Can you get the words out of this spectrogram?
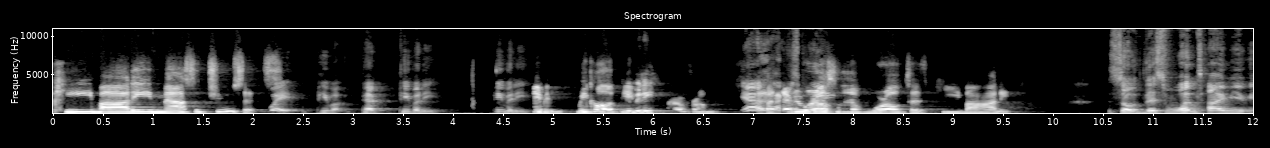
Peabody, Massachusetts. Wait, Peabody, Pep, Peabody, Peabody. Peabody. We call it Peabody, Peabody. where I'm from. Yeah, But everywhere else in the world says Peabody. So this one time you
